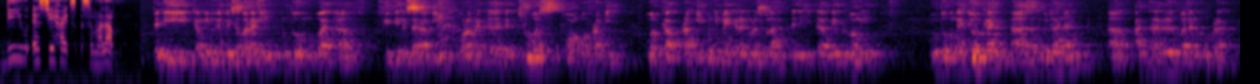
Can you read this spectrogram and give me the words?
di USJ Heights semalam. Jadi kami mengambil cabaran ini untuk membuat uh, 15 aside rugby. Orang kata the truest form of rugby. World Cup rugby pun dimainkan oleh bola sebelah. Jadi kita ambil peluang ni untuk menganjurkan uh, satu perjalanan uh, antara badan korporat.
